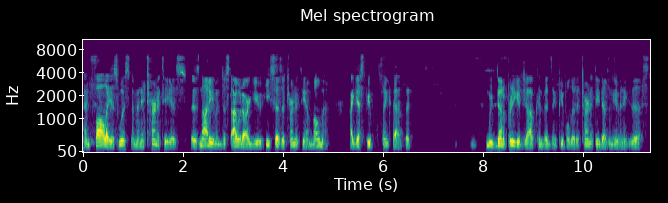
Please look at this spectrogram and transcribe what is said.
and folly is wisdom, and eternity is is not even just. I would argue he says eternity a moment. I guess people think that, but we've done a pretty good job convincing people that eternity doesn't even exist.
